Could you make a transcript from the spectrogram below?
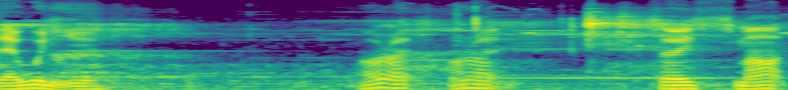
There, wouldn't you? Alright, alright. So he's smart.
